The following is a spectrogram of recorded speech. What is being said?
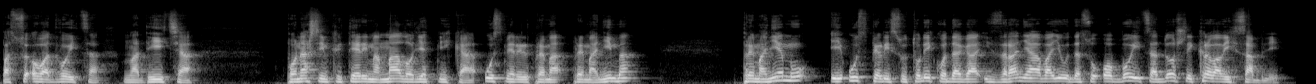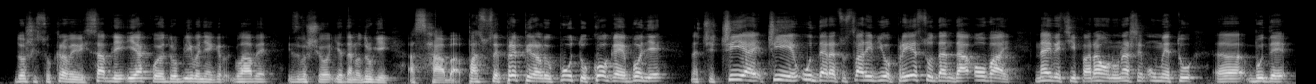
Pa su ova dvojica mladića po našim kriterijima maloljetnika usmjerili prema, prema njima, prema njemu i uspjeli su toliko da ga izranjavaju da su obojica došli krvavih sablji došli su krvavih sablji, iako je odrubljivanje glave izvršio jedan od drugih ashaba. Pa su se prepirali u putu koga je bolje, znači čija, čiji je udarac u stvari bio presudan da ovaj najveći faraon u našem umetu uh, bude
